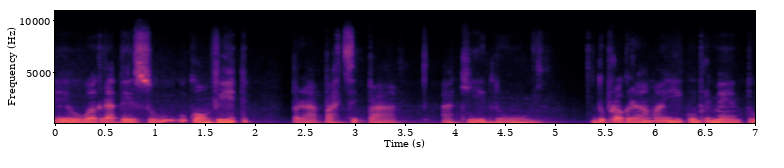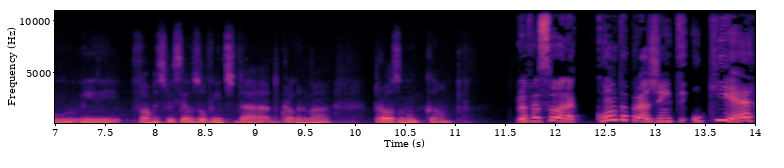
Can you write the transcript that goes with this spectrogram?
Eu agradeço o convite para participar aqui do, do programa e cumprimento e, de forma especial os ouvintes da, do programa Prosa no Campo. Professora, conta pra gente o que é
